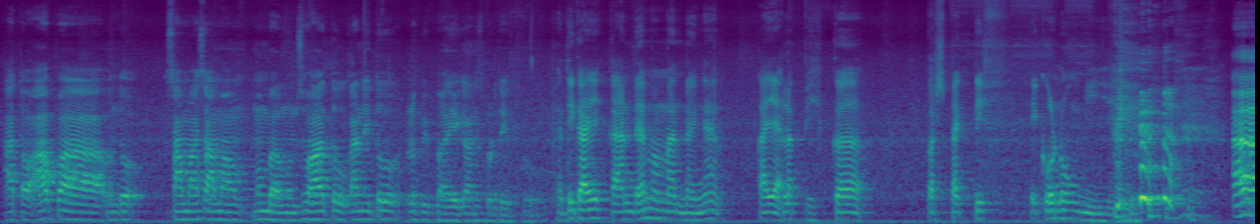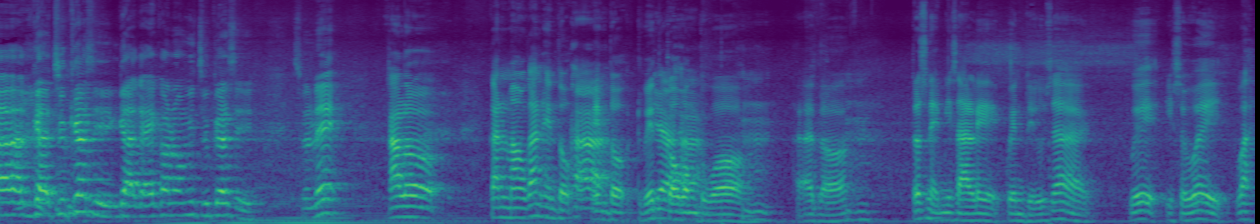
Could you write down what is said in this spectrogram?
atau apa untuk sama-sama membangun suatu kan itu lebih baik kan seperti itu Berarti kayak ke Anda memandangnya kayak lebih ke perspektif ekonomi. Enggak juga sih enggak ke ekonomi juga sih sebenarnya kalau kan mau kan entuk Ha, entuk duit iya, ke wong tua. Ha to. Mm. Terus nek misale kowe ndek usaha, kowe iso wae, wah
